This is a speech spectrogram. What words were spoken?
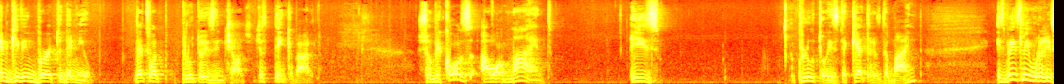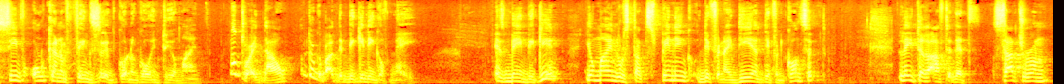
and giving birth to the new. That's what Pluto is in charge. Just think about it. So, because our mind is Pluto is the Keter, is the mind, it's basically will receive all kind of things that are going to go into your mind. Not right now. I'm talking about the beginning of May. As May begin, your mind will start spinning different idea, different concept. Later, after that, Saturn,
